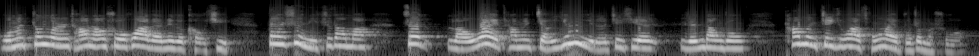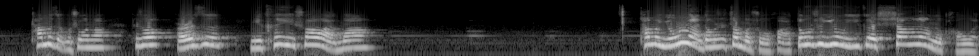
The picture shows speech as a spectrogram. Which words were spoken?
我们中国人常常说话的那个口气。但是你知道吗？在老外他们讲英语的这些人当中，他们这句话从来不这么说。他们怎么说呢？他说：“儿子，你可以刷碗吗？”他们永远都是这么说话，都是用一个商量的口吻。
